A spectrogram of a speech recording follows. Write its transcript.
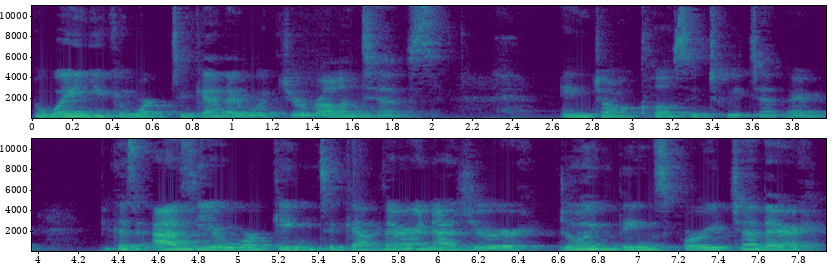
a way you can work together with your relatives and draw closer to each other. Because as you're working together and as you're doing things for each other,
